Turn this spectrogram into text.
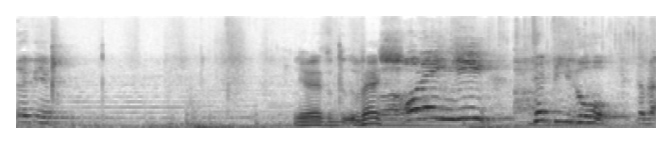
Tak nie... Jezu, d- weź. Olejnik! Debilu! Dobra,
